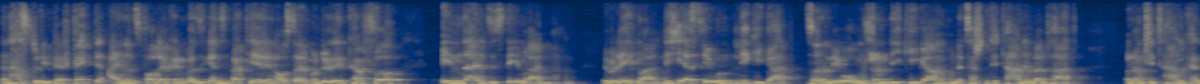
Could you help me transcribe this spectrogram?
dann hast du die perfekte Eintrittspforte, da können quasi die ganzen Bakterien aus deinem Mund über den Köpfer in dein System reinmachen. Überleg mal, nicht erst hier unten Leaky Gut, sondern hier oben schon Leaky Gum. Und jetzt hast du ein Titanimplantat und am Titan kann,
